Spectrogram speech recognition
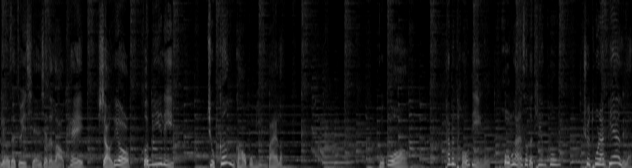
留在最前线的老 K、小六和米莉。就更搞不明白了。不过，他们头顶红蓝色的天空却突然变了，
